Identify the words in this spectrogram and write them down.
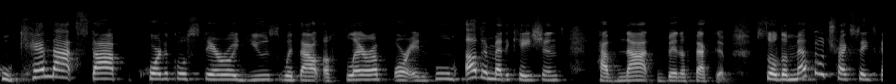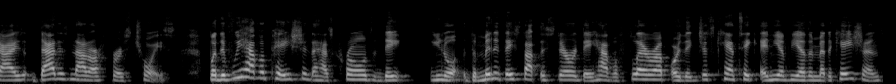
who cannot stop corticosteroid use without a flare up or in whom other medications have not been effective. So the methotrexate guys, that is not our first choice. But if we have a patient that has Crohn's, they you know, the minute they stop the steroid, they have a flare up or they just can't take any of the other medications,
